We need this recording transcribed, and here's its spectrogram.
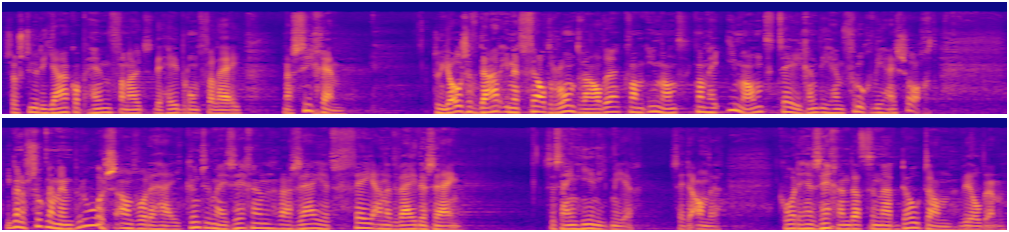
Zo stuurde Jacob hem vanuit de Hebronvallei naar Sichem. Toen Jozef daar in het veld rondwaalde, kwam, iemand, kwam hij iemand tegen die hem vroeg wie hij zocht. Ik ben op zoek naar mijn broers, antwoordde hij. Kunt u mij zeggen waar zij het vee aan het weiden zijn? Ze zijn hier niet meer, zei de ander. Ik hoorde hen zeggen dat ze naar Dothan wilden.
